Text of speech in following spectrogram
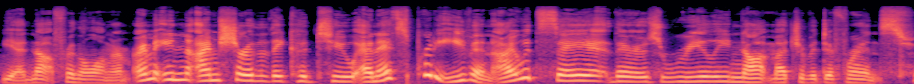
yeah, not for the long arm. I mean, I'm sure that they could too, and it's pretty even. I would say there's really not much of a difference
